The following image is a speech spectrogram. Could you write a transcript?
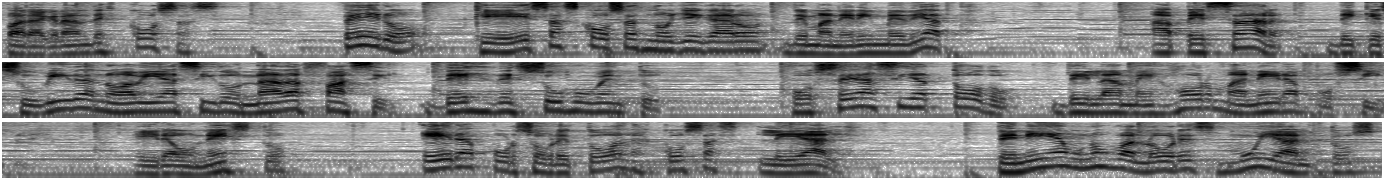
para grandes cosas, pero que esas cosas no llegaron de manera inmediata. A pesar de que su vida no había sido nada fácil desde su juventud, José hacía todo de la mejor manera posible. Era honesto, era por sobre todas las cosas leal. Tenía unos valores muy altos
